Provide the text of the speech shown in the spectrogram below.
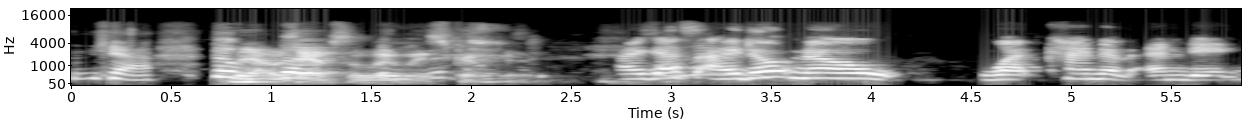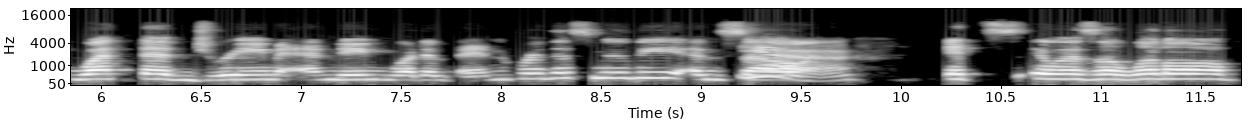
yeah, the, that was the- absolutely scripted. I guess I don't know what kind of ending, what the dream ending would have been for this movie. And so yeah. it's, it was a little,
